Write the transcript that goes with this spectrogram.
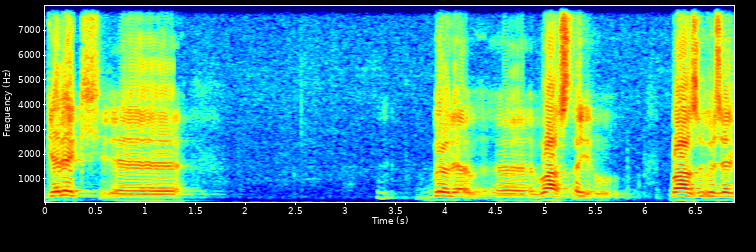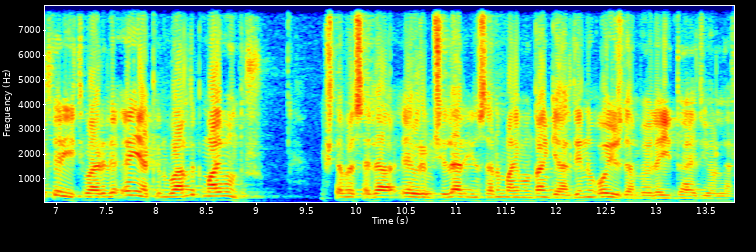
gerek e, böyle e, vasıta bazı özellikler itibariyle en yakın varlık maymundur. İşte mesela evrimciler insanın maymundan geldiğini o yüzden böyle iddia ediyorlar.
